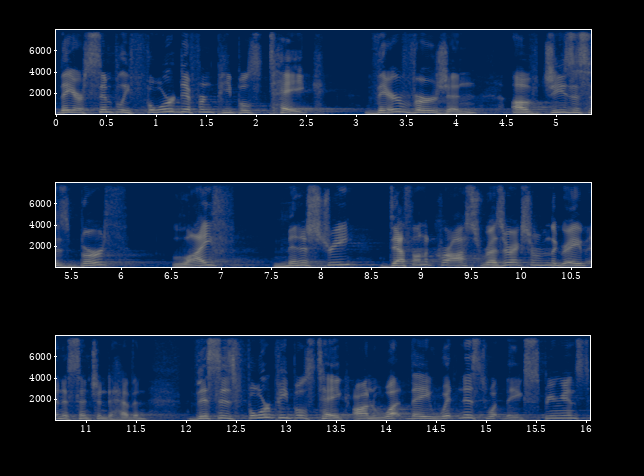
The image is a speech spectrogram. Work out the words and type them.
they are simply four different people's take, their version of Jesus' birth, life, ministry, death on a cross, resurrection from the grave, and ascension to heaven. This is four people's take on what they witnessed, what they experienced,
